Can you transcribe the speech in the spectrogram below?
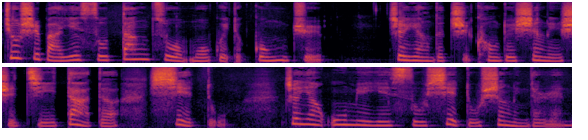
就是把耶稣当作魔鬼的工具。这样的指控对圣灵是极大的亵渎。这样污蔑耶稣、亵渎圣灵的人，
